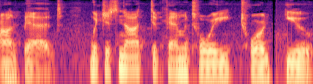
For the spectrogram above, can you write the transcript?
odd bed, which is not defamatory toward you.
